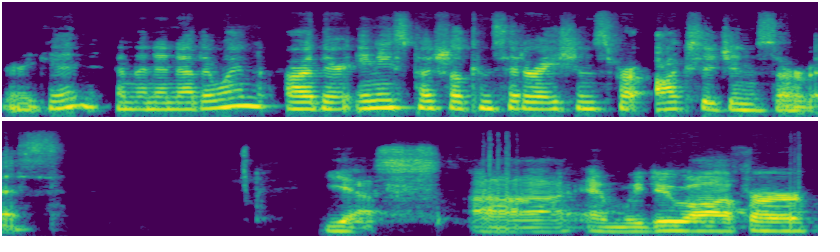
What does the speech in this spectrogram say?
Very good. And then another one, are there any special considerations for oxygen service? Yes, uh, and we do offer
